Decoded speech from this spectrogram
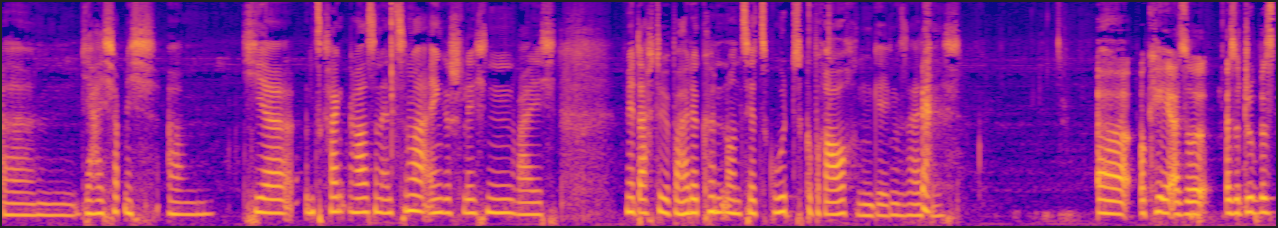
ähm, ja, ich habe mich ähm, hier ins Krankenhaus in ein Zimmer eingeschlichen, weil ich mir dachte, wir beide könnten uns jetzt gut gebrauchen gegenseitig. Äh, okay, also, also du bist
